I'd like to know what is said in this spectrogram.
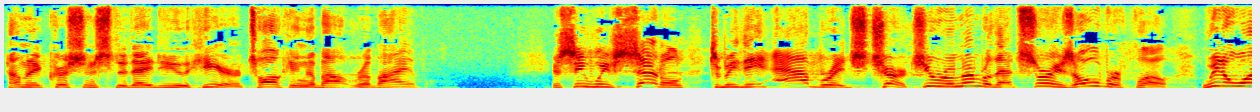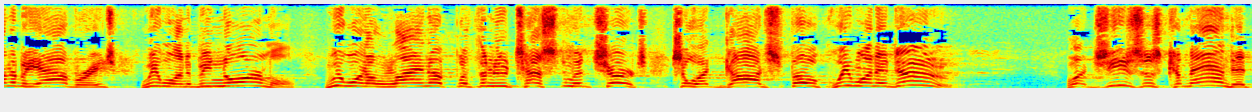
How many Christians today do you hear talking about revival? You see, we've settled to be the average church. You remember that series, Overflow. We don't want to be average. We want to be normal. We want to line up with the New Testament church. So what God spoke, we want to do. What Jesus commanded,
